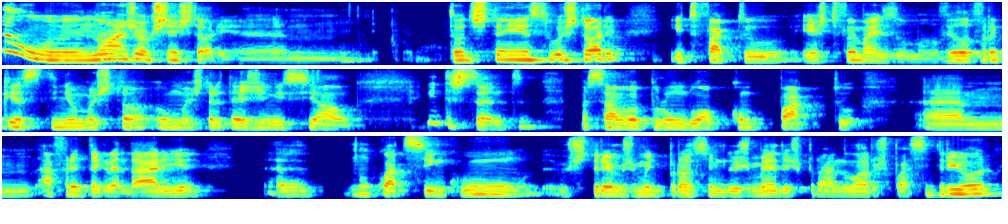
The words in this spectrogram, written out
Não, não há jogos sem história. Um, todos têm a sua história e de facto este foi mais uma. O Vila Franquense tinha uma, uma estratégia inicial interessante, passava por um bloco compacto um, à frente da grande área, num 4-5-1, os extremos muito próximo dos médios para anular o espaço interior,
